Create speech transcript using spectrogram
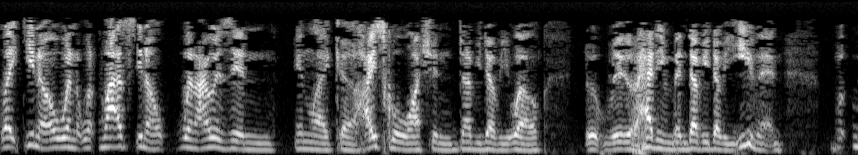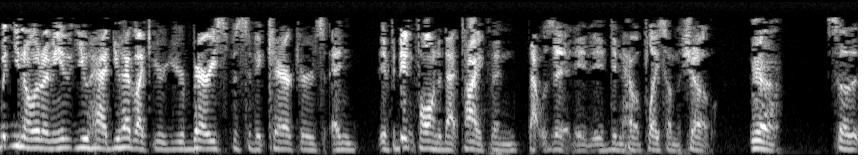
like you know, when, when last, you know, when I was in in like uh, high school watching WWE, well, it hadn't even been WWE then, but, but you know what I mean. You had you had like your your very specific characters, and if it didn't fall into that type, then that was it. It, it didn't have a place on the show. yeah. So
